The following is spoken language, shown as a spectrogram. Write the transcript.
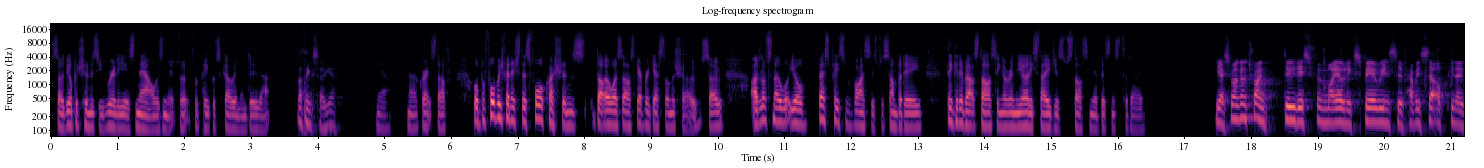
So the opportunity really is now, isn't it, for for people to go in and do that? I think so. Yeah. Yeah. No, great stuff. Well, before we finish, there's four questions that I always ask every guest on the show. So I'd love to know what your best piece of advice is for somebody thinking about starting or in the early stages of starting their business today. Yeah, so I'm going to try and do this from my own experience of having set up, you know,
